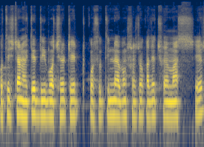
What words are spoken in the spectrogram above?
প্রতিষ্ঠান হইতে দুই বছরের ট্রেড কোর্স উত্তীর্ণ এবং সংশ্লিষ্ট কাজে ছয় মাসের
